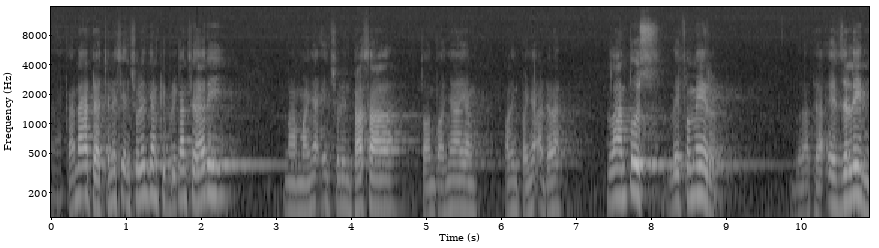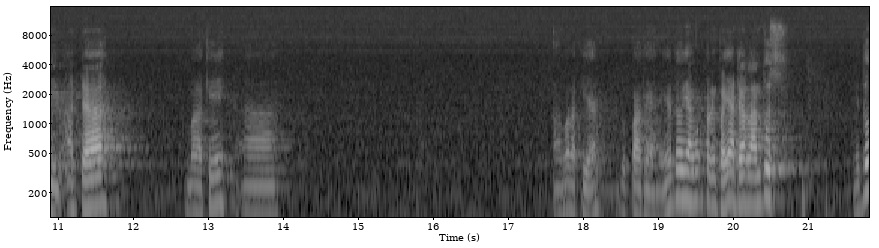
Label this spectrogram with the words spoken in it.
Nah, karena ada jenis insulin yang diberikan sehari, namanya insulin basal. Contohnya yang paling banyak adalah Lantus, Levemir, ada Ezelin, ada apa lagi? Uh, apa lagi ya? Lupa saya. Itu yang paling banyak adalah Lantus itu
